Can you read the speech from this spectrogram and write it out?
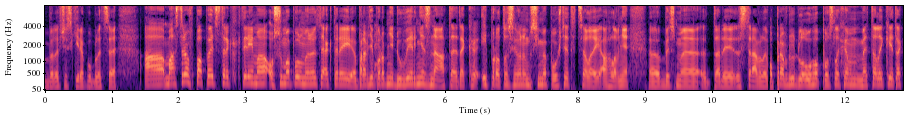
byli v České republice. A Master of Puppets, track, který má 8,5 minuty a který pravděpodobně důvěrně znáte, tak i proto si ho nemusíme pouštět celý a hlavně eh, bychom tady strávili opravdu dlouho poslechem metaliky, tak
